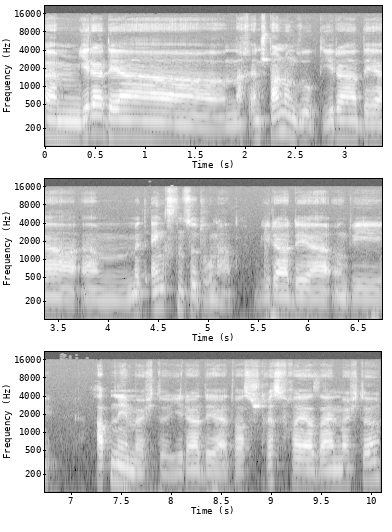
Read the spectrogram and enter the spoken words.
Ähm, jeder, der nach Entspannung sucht, jeder, der ähm, mit Ängsten zu tun hat, jeder, der irgendwie abnehmen möchte, jeder, der etwas stressfreier sein möchte.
